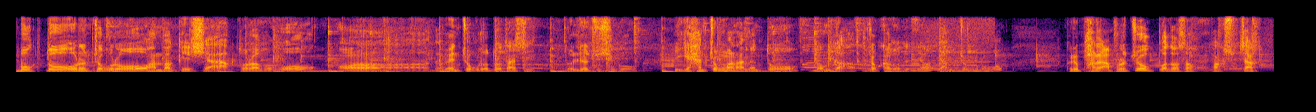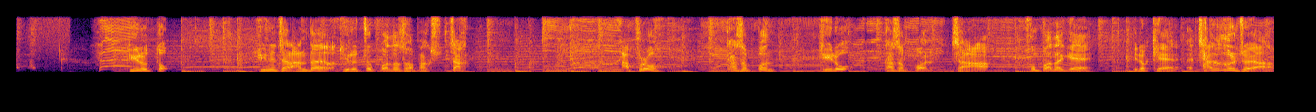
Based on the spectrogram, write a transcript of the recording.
목도 오른쪽으로 한 바퀴 샥 돌아보고 어, 왼쪽으로도 다시 돌려주시고 이게 한쪽만 하면 또 뭔가 부족하거든요. 양쪽으로 그리고 팔을 앞으로 쭉 뻗어서 박수 짝 뒤로 또 뒤는 잘 안 닿아요. 뒤로 쭉 뻗어서 박수 짝. 앞으로 다섯 번 뒤로 다섯 번 자 손바닥에 이렇게 자극을 줘야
